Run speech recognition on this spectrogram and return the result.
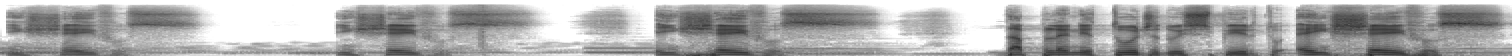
Enchei-vos, enchei-vos, enchei-vos da plenitude do Espírito, enchei-vos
